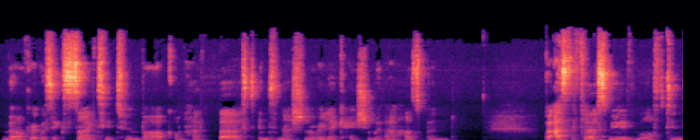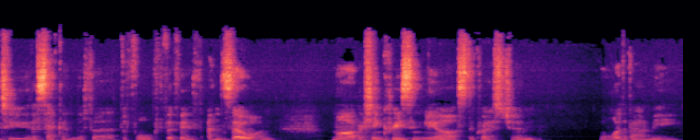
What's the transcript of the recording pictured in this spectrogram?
Margaret was excited to embark on her first international relocation with her husband. But as the first move morphed into the second, the third, the fourth, the fifth, and so on, Margaret increasingly asked the question well, what about me?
